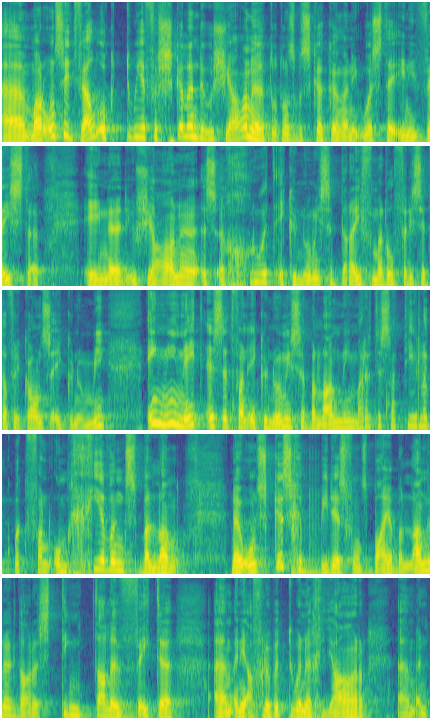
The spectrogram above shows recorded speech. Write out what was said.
uh maar ons het wel ook twee verskillende oseane tot ons beskikking aan die ooste en die weste. En uh die oseane is 'n groot ekonomiese dryfmiddel vir die Suid-Afrikaanse ekonomie en nie net is dit van ekonomiese belang nie, maar dit is natuurlik ook van omgewingsbelang. Nou ons kusgebiede is vir ons baie belangrik. Daar is tientalle wette um, in die afgelope 20 jaar um, in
